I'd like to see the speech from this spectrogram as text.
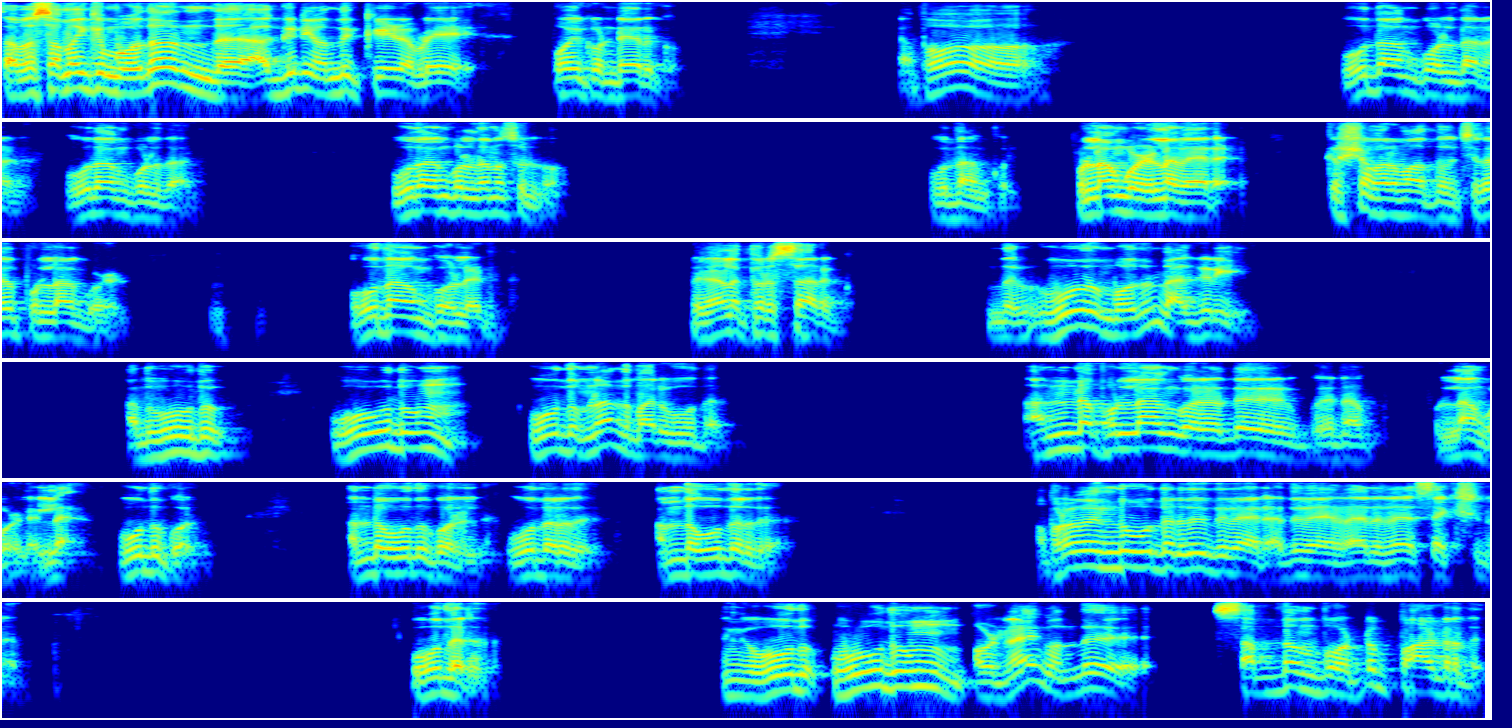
சம சமைக்கும் போது இந்த அக்னி வந்து கீழே அப்படியே போய்கொண்டே இருக்கும். அப்போ ஊதாங்கோல் தான் ஊதாங்கோல் தான். ஊதாங்கோல் தானே சொல்லுவோம். ஊதாங்கோல். புல்லாங்குழல்லாம் வேற. கிருஷ்ண பரமாத்மா வச்சுக்கிறது புல்லாங்குழல் ஊதாங்கோல் எடுத்து. நல்லா பெருசா இருக்கும். இந்த ஊதும் போது இந்த அக்னி அது ஊது. ஊதும் ஊதும்னா அந்த மாதிரி ஊதல். அந்த புல்லாங்குழல் இது புல்லாங்குழல் இல்ல ஊதுகோல். அந்த ஊதுகோல் இல்ல ஊதுறது அந்த ஊதுறது. அப்புறம் இந்த ஊதுறது இது வேற அது வேற வேற வேற செக்ஷன் அது. ஊதுறது. இங்க ஊது ஊதும் அப்படின்னா இங்க வந்து சப்தம் போட்டு பாடுறது.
